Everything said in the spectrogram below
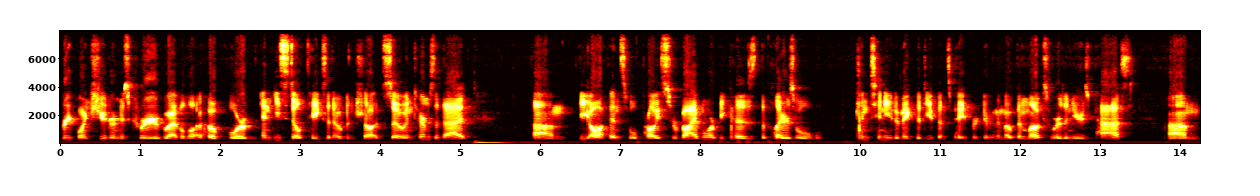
three point shooter in his career who I have a lot of hope for, and he still takes an open shot. So, in terms of that, um, the offense will probably survive more because the players will continue to make the defense pay for giving them open looks, whereas in years past, um,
